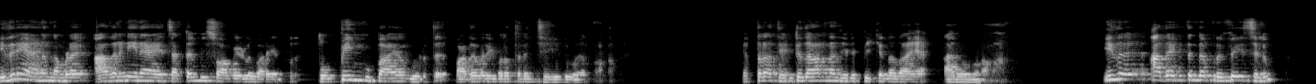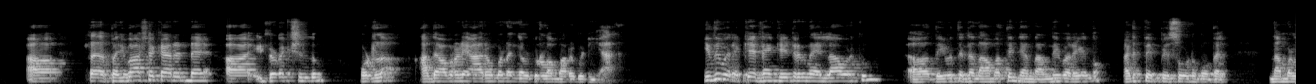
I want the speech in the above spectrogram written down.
ഇതിനെയാണ് നമ്മുടെ ആദരണീയനായ ചട്ടമ്പി സ്വാമികൾ പറയുന്നത് തൊപ്പിയും കുപ്പായം കൊടുത്ത് മതപരിവർത്തനം ചെയ്തു എന്നുള്ളത്. എത്ര തെറ്റിദ്ധാരണ ജനിപ്പിക്കുന്നതായ ആരോപണമാണ്. ഇത് അദ്ദേഹത്തിന്റെ പ്രിഫേസിലും പരിഭാഷക്കാരന്റെ ഇൻട്രൊഡക്ഷനിലും ഉള്ള അത് അവരുടെ ആരോപണങ്ങൾക്കുള്ള മറുപടിയാണ്. ഇതുവരെ എന്നെ കേട്ടിരുന്ന എല്ലാവർക്കും ദൈവത്തിന്റെ നാമത്തിൽ ഞാൻ നന്ദി പറയുന്നു. അടുത്ത എപ്പിസോഡ് മുതൽ നമ്മൾ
